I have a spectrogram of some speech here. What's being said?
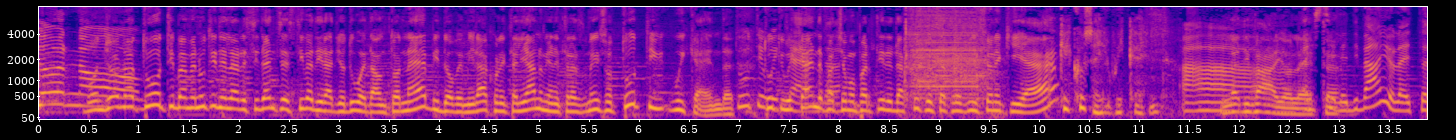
Buongiorno. Buongiorno a tutti, benvenuti nella residenza estiva di Radio 2 Downton Abbey dove Miracolo Italiano viene trasmesso tutti i weekend. Tutti i i weekend weekend. facciamo partire da qui questa trasmissione chi è? Che cos'è il weekend? Ah, Lady Violet. Eh sì, Lady Violet. sì.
